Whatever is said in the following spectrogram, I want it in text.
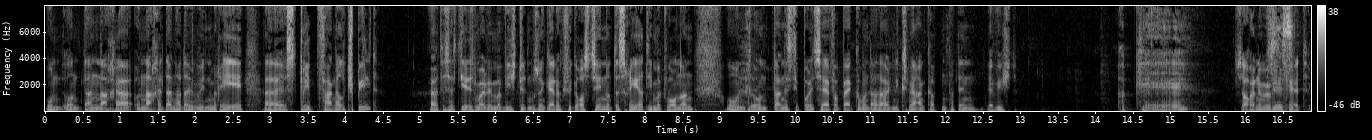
Und, und dann nachher, und nachher dann hat er mit dem Reh äh, Stripfangerl gespielt. Ja, das heißt, jedes Mal, wenn man erwischt wird, muss man ein Kleidungsstück ausziehen und das Reh hat immer gewonnen und, und dann ist die Polizei vorbeigekommen und hat halt nichts mehr angehabt und hat ihn erwischt. Okay. Ist auch eine Möglichkeit.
